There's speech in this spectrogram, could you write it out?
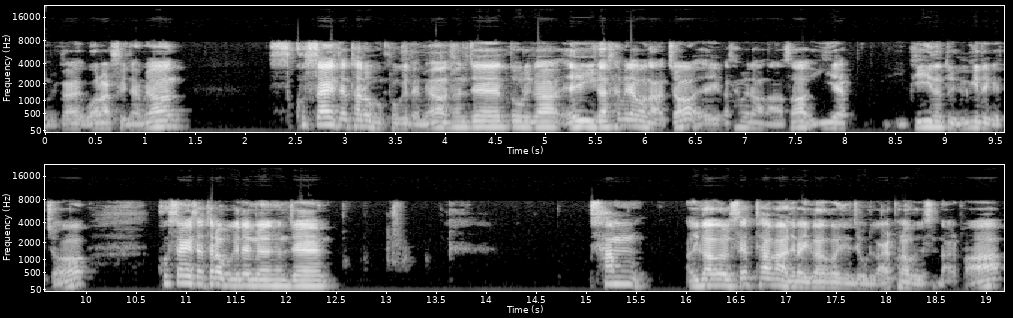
우리가 뭘 할 수 있냐면 코사인 세타로 보게 되면 현재 또 우리가 A가 3이라고 나왔죠. A가 3이라고 나와서 EF, B는 또 6이 되겠죠. 코사인 세타로 보게 되면 현재 3, 이 각을 세타가 아니라 이 각은 이제 우리가 알파라고 되겠습니다. 알파.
